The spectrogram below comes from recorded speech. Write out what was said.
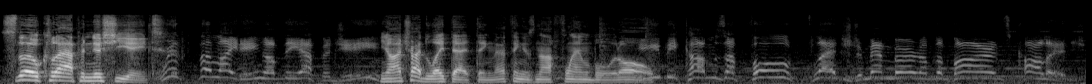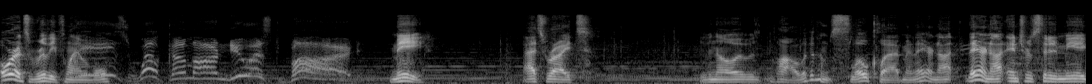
Slow clap initiate. With the lighting of the effigy, You know, I tried to light that thing. That thing is not flammable at all. he becomes a full-fledged member of the Bards College. Or it's really flammable. Please welcome our newest bard. Me. That's right. Even though it was wow, look at them slow clap, man. They are not they are not interested in me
